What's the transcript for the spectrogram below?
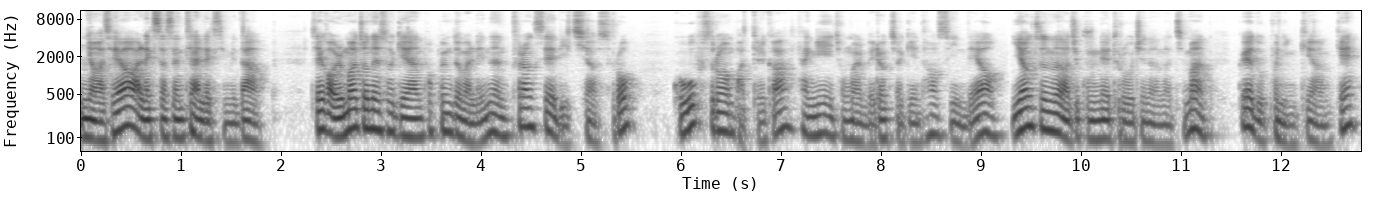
안녕하세요. Alex's Scent 알렉스입니다. 제가 얼마 전에 소개한 Parfums de Marly는 프랑스의 niche house로 고급스러운 bottle과 향이 정말 매력적인 하우스인데요. 이 향수는 아직 국내에 들어오지는 않았지만 꽤 높은 인기와 함께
